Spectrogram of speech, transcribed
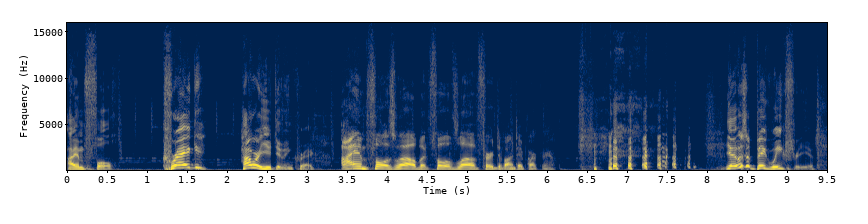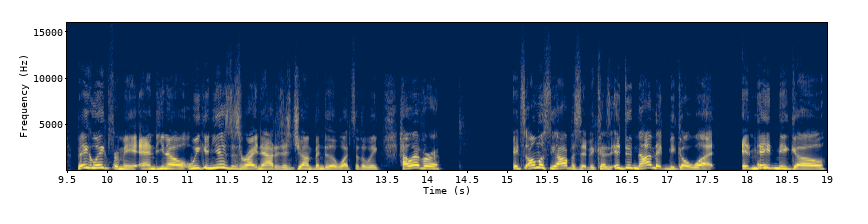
I am full. Craig, how are you doing, Craig? I am full as well, but full of love for DeVante Parker. Yeah, it was a big week for you. Big week for me. And, you know, we can use this right now to just jump into the what's of the week. However, it's almost the opposite because it did not make me go, what? It made me go,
